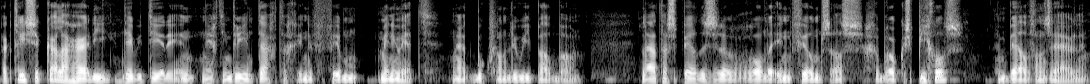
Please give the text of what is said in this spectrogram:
Actrice Carla Hardy debuteerde in 1983 in de film Menuet, naar het boek van Louis Paul Boon. Later speelde ze rollen in films als Gebroken Spiegels en Bel van Zuilen.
